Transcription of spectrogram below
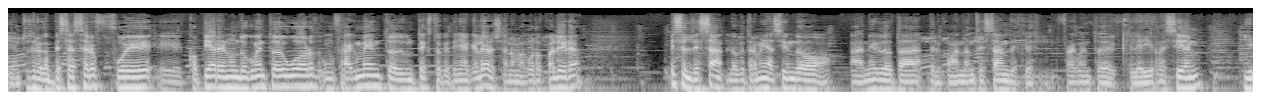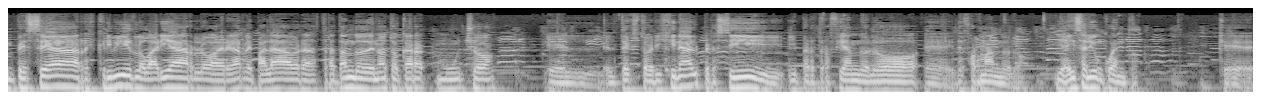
entonces lo que empecé a hacer fue eh, copiar en un documento de Word un fragmento de un texto que tenía que leer, ya no me acuerdo cuál era. Es el de Sand, lo que termina siendo anécdota del comandante Sandes, que es el fragmento que leí recién. Y empecé a reescribirlo, variarlo, agregarle palabras, tratando de no tocar mucho el, texto original, pero sí hipertrofiándolo, eh, deformándolo. Y ahí salió un cuento, que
